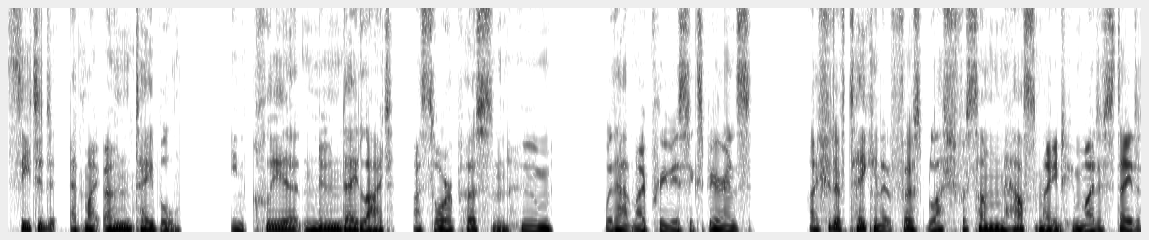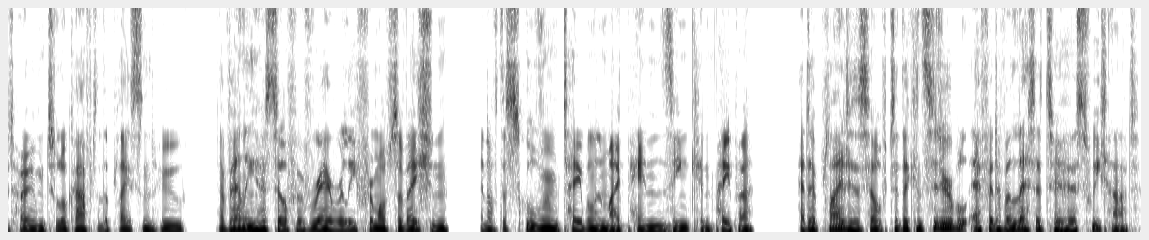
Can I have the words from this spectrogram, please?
Seated at my own table, in clear noonday light, I saw a person whom, without my previous experience, I should have taken at first blush for some housemaid who might have stayed at home to look after the place and who, availing herself of rare relief from observation and of the schoolroom table and my pens, ink, and paper, had applied herself to the considerable effort of a letter to her sweetheart.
